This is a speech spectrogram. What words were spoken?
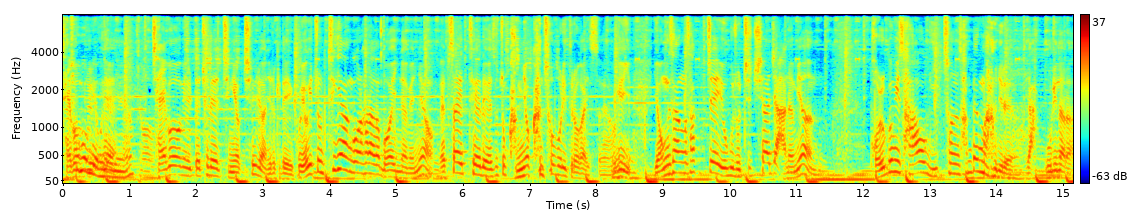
초범이 재범일 때- 5년이에요? 재범일 때 최대 징역 7년 이렇게 돼 있고 여기 좀 특이한 건 하나가 뭐가 있냐면요 웹사이트에 대해서 좀 강력한 처벌이 들어가 있어요. 이게 영상 삭제 요구 조치 취하지 않으면 벌금이 4억 2,300만 원이래요. 약 우리나라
